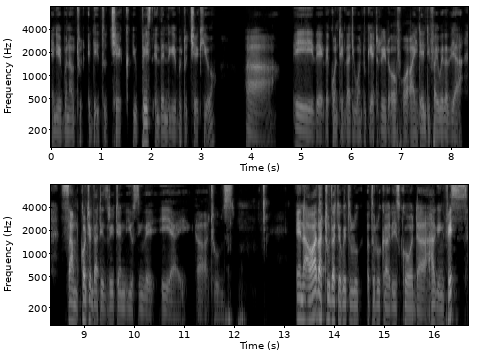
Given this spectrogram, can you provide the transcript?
and you're able now to edit to check you paste and then you're able to check your uh a the, the content that you want to get rid of or identify whether there are some content that is written using the AI uh, tools. And our other tool that you're going to look to look at is called uh, Hugging Face.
